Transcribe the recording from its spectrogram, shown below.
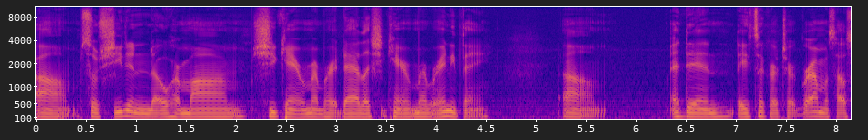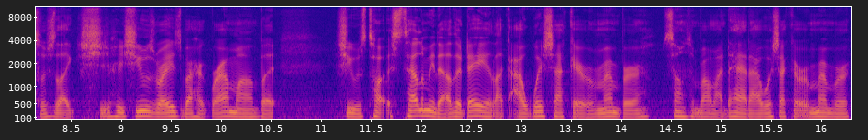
Um, so she didn't know her mom. She can't remember her dad. Like she can't remember anything. Um, and then they took her to her grandma's house. So she's like, she she was raised by her grandma, but she was ta- telling me the other day, like, I wish I could remember something about my dad. I wish I could remember,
